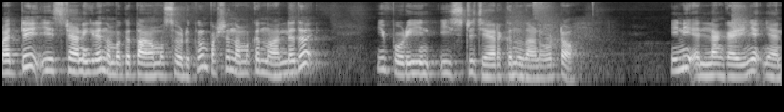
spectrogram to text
മറ്റ് ഈസ്റ്റ് ആണെങ്കിൽ നമുക്ക് താമസം എടുക്കും. പക്ഷെ നമുക്ക് നല്ലത് ഈ പൊടി ഈസ്റ്റ് ചേർക്കുന്നതാണ് കേട്ടോ. ഇനി എല്ലാം കഴിഞ്ഞ് ഞാൻ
